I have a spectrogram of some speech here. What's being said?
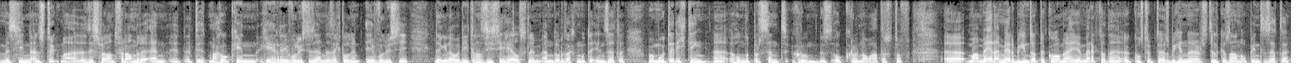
Misschien een stuk, maar het is wel aan het veranderen. En het, het, mag ook geen, geen revolutie zijn, dat is echt wel een evolutie. Ik denk dat we die transitie heel slim en doordacht moeten inzetten. We moeten richting uh, 100% groen, dus ook groene waterstof. Uh, maar meer en meer begint dat te komen. Hè. Je merkt dat. Hè. Constructeurs beginnen er stilletjes aan op in te zetten.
